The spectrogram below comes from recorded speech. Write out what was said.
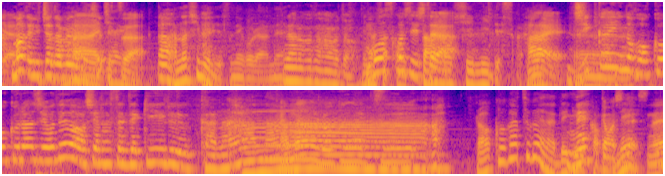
いやまだ言っちゃダメなんですよ。実は楽しみですねこれはね。なるほどなるほど。もう少ししたら楽しみですかね。はい。次回の報告ラジオではお知らせできるかな？かな。六月。6月ぐらいならできるかもしれないですね。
